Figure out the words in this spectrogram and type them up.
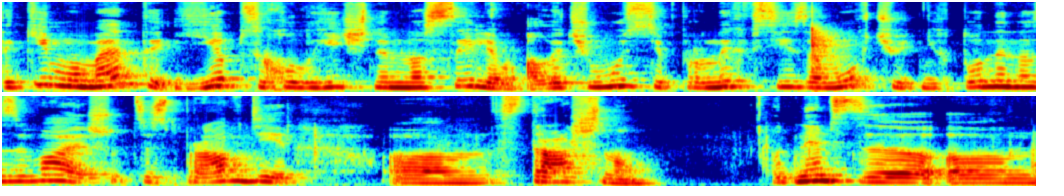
Такі моменти є психологічним насиллям, але чомусь про них всі замовчують, ніхто не називає, що це справді ем, страшно. Одним з ем,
